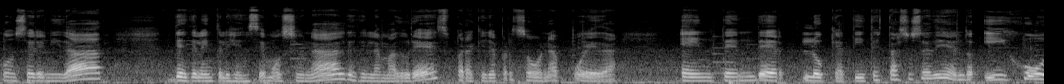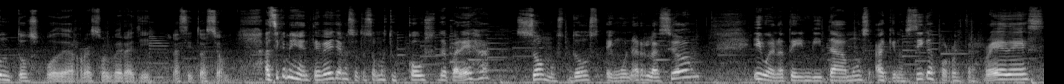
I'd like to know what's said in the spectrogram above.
con serenidad, desde la inteligencia emocional, desde la madurez, para que aquella persona pueda entender lo que a ti te está sucediendo y juntos poder resolver allí la situación. Así que mi gente bella, nosotros somos tus coaches de pareja, somos dos en una relación y bueno, te invitamos a que nos sigas por nuestras redes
